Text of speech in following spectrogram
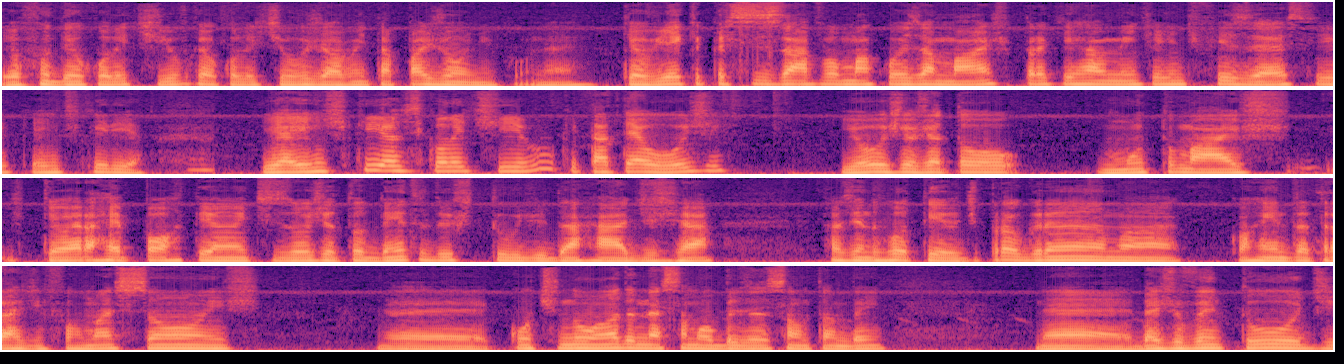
eu fundei o coletivo, que é o coletivo Jovem Tapajônico, né? Que eu via que precisava uma coisa a mais para que realmente a gente fizesse o que a gente queria. E aí a gente criou esse coletivo, que está até hoje. E hoje eu já estou muito mais que eu era repórter antes, hoje eu estou dentro do estúdio da rádio já fazendo roteiro de programa, correndo atrás de informações, é, continuando nessa mobilização também né, da juventude,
